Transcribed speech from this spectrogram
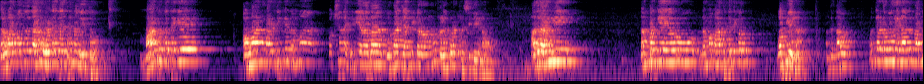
ಸರ್ವಾನುಮತದಿಂದ ಆದ್ರೆ ಒಳ್ಳೇದೇ ಅಂತ ಅನ್ನೋದು ಇತ್ತು. ಮಾತುಕತೆಗೆ ಅವಮಾನ ಮಾಡಲಿಕ್ಕೆ ನಮ್ಮ ಪಕ್ಷದ ಹಿರಿಯರಾದ ಗುರುನಾಥ್ ಜಾಂತಿಕರ್ ಅವರನ್ನು ಕಳ್ಕೊಂಡು ಕಳಿಸಿದ್ದೀವಿ ನಾವು. ಆದ್ರೆ ಅಲ್ಲಿ ನಮ್ಮ ಬಗ್ಗೆ ಅವರು, ನಮ್ಮ ಮಾತುಕತೆಗೆ ಅವರು ಒಪ್ಪಲಿಲ್ಲ ಅಂದ್ರೆ ನಾವು ಒಂದೆರಡು ಮೂರು ಏನಾದ್ರೂ ನಮ್ಮ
